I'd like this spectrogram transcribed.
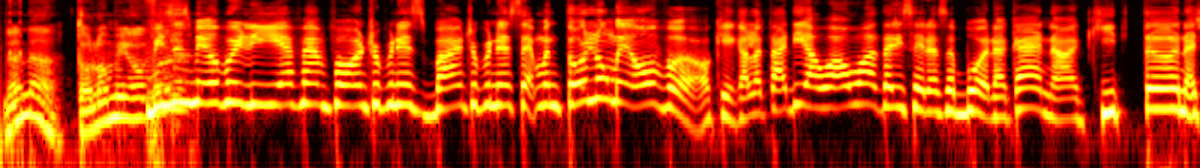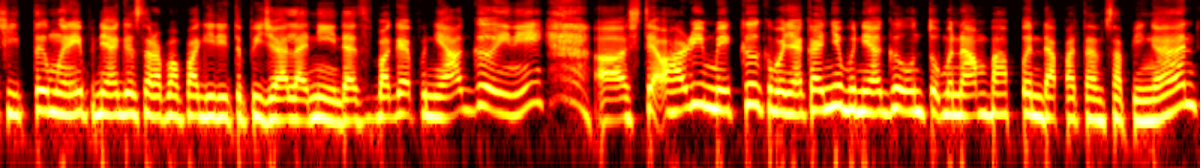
Nana, tolong me over. Business makeover di FM for Entrepreneurs by Entrepreneurs segmen tolong makeover. Okay, kalau tadi awal-awal tadi saya dah sebut dah kan, ah, kita nak cerita mengenai peniaga sarapan pagi di tepi jalan ni. Dan sebagai peniaga ini, uh, setiap hari mereka kebanyakannya berniaga untuk menambah pendapatan sampingan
